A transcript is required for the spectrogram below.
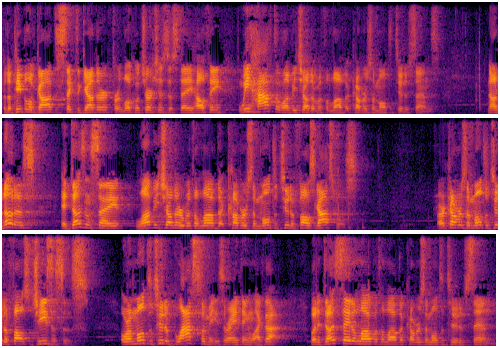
For the people of God to stick together, for local churches to stay healthy, we have to love each other with a love that covers a multitude of sins. Now, notice it doesn't say love each other with a love that covers a multitude of false gospels, or covers a multitude of false Jesuses, or a multitude of blasphemies, or anything like that. But it does say to love with a love that covers a multitude of sin.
